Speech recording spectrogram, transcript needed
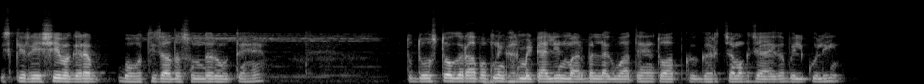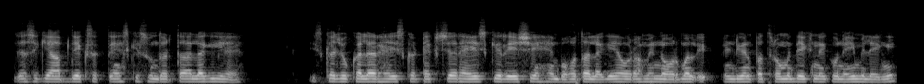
इसके रेशे वगैरह बहुत ही ज़्यादा सुंदर होते हैं। तो दोस्तों, अगर आप अपने घर में इटालियन मार्बल लगवाते हैं तो आपका घर चमक जाएगा बिल्कुल ही। जैसे कि आप देख सकते हैं, इसकी सुंदरता अलग ही है। इसका जो कलर है, इसका टेक्सचर है, इसके रेशे हैं, बहुत अलग है, और हमें नॉर्मल इंडियन पत्थरों में देखने को नहीं मिलेंगे।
